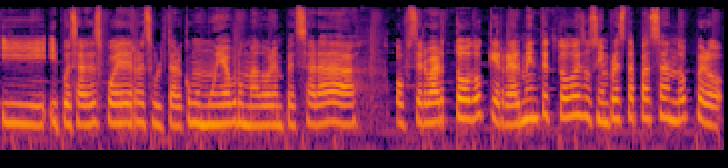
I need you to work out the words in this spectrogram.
Y, y pues a veces puede resultar como muy abrumador empezar a observar todo, que realmente todo eso siempre está pasando, pero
